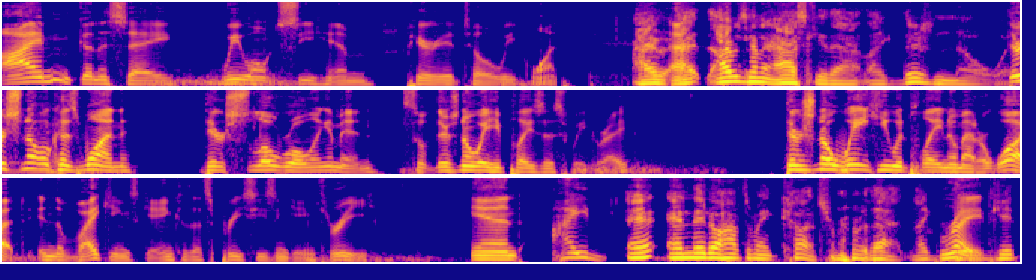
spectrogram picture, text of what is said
I'm gonna say we won't see him period till week one. I I, I was going to ask you that. Like, there's no way. There's no because one, they're slow rolling him in, so there's no way he plays this week, right? There's no way he would play no matter what in the Vikings game because that's preseason game three, and I and, and they don't have to make cuts. Remember that, like, Right. Get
